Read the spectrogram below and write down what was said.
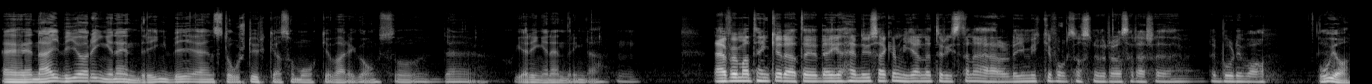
Eh, nej, vi gör ingen ändring. Vi är en stor styrka som åker varje gång så det sker ingen ändring där. Mm. Nej, för man tänker att det, det händer ju säkert mer när turisterna är här och det är mycket folk som snurrar och sådär så det borde vara. Oh ja.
